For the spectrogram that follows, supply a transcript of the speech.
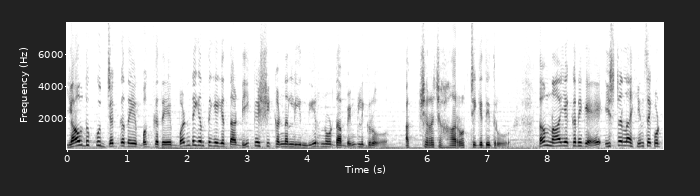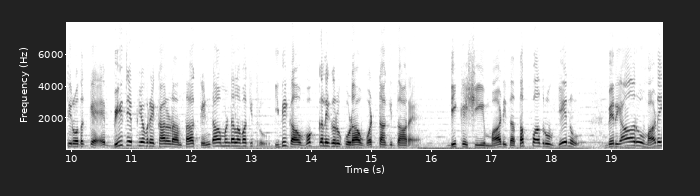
ಯಾವುದಕ್ಕೂ ಜಗ್ಗದೆ ಬಗ್ಗದೆ ಬಂಡೆಯಂತೆಯೇ ಎದ್ದ ಡಿಕೆಶಿ ಕಣ್ಣಲ್ಲಿ ನೀರು ನೋಡಿದ ಬೆಂಬಲಿಗರು ಅಕ್ಷರಶಃ ರೊಚ್ಚಿಗೆದ್ದಿದ್ರು. ತಮ್ಮ ನಾಯಕನಿಗೆ ಇಷ್ಟೆಲ್ಲ ಹಿಂಸೆ ಕೊಡ್ತಿರೋದಕ್ಕೆ ಬಿಜೆಪಿಯವರೇ ಕಾರಣ ಅಂತ ಕೆಂಡಾಮಂಡಲವಾಗಿದ್ರು. ಇದೀಗ ಒಕ್ಕಲಿಗರು ಕೂಡ ಒಟ್ಟಾಗಿದ್ದಾರೆ. ಡಿ ಕೆ ಶಿ ಮಾಡಿದ ತಪ್ಪಾದ್ರೂ ಏನು? ಬೇರೆ ಯಾರು ಮಾಡೇ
